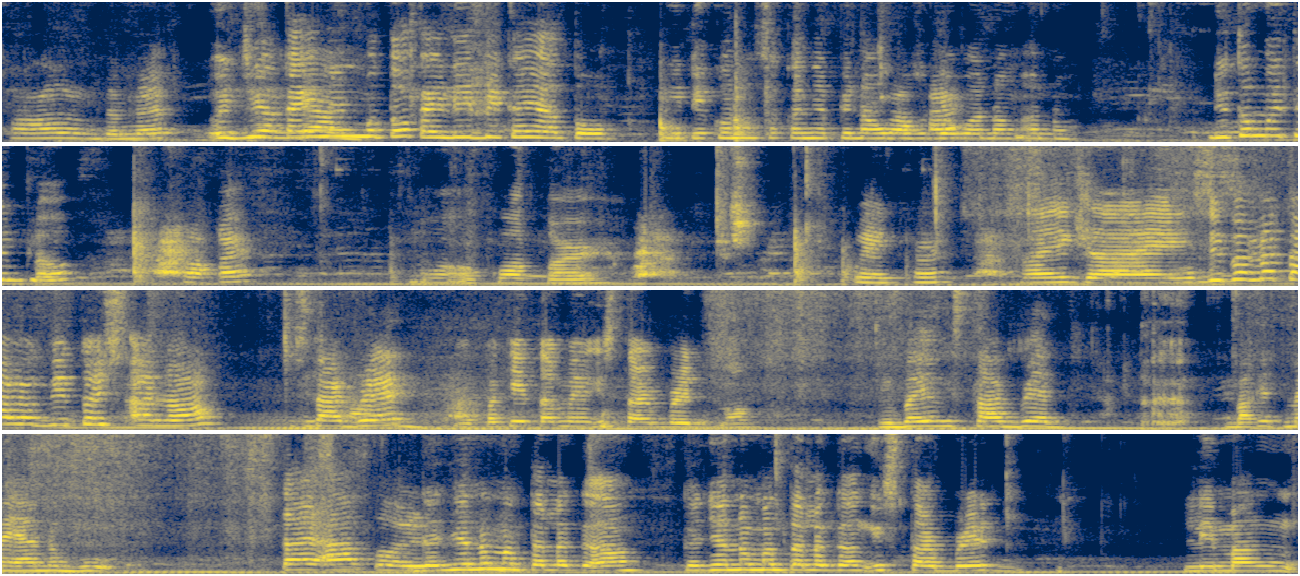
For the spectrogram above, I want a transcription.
Parang damit. Uy, Dia, kainin mo to. Kay Libby kaya to. Hindi ko na sa kanya pinaubos Bakit? gawa ng ano. Dito mo itimpla, oh. Okay? Oo, quaker. Quaker. Hi, guys. Di ba matawag dito is ano? Star bread? Magpakita mo yung star bread mo. Iba yung star bread. Bakit may ano bu? Star apple. Ganyan naman talaga ang, ganyan naman talaga ang star bread. Limang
